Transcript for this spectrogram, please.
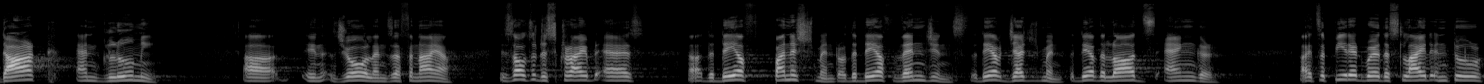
dark and gloomy uh, in Joel and Zephaniah. It's also described as uh, the day of punishment or the day of vengeance, the day of judgment, the day of the Lord's anger. It's a period where the slide into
